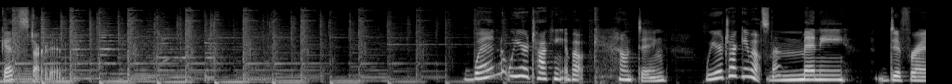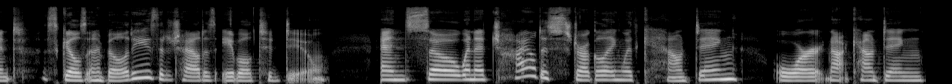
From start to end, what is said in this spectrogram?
get started. When we are talking about counting, we are talking about many different skills and abilities that a child is able to do. And so when a child is struggling with counting or not counting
